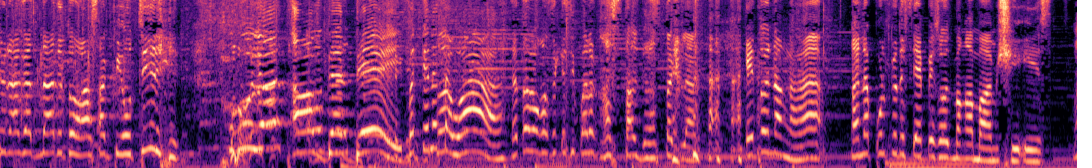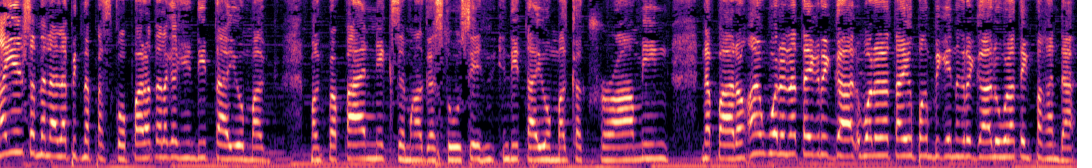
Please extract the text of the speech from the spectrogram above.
Diretso na agad natin ito, hashtag POT. Pulot of the day. Ba't ka natawa? Natawa kasi kasi parang hashtag, hashtag lang. Ito na nga, ang napulot ko this episode mga mamshi is, ngayon sa nalalapit na Pasko, para talagang hindi tayo mag, magpapanik sa mga gastusin, hindi tayo magka-cramming na parang, ay, wala na tayong regalo, wala na tayong pangbigay ng regalo, wala tayong panghanda.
